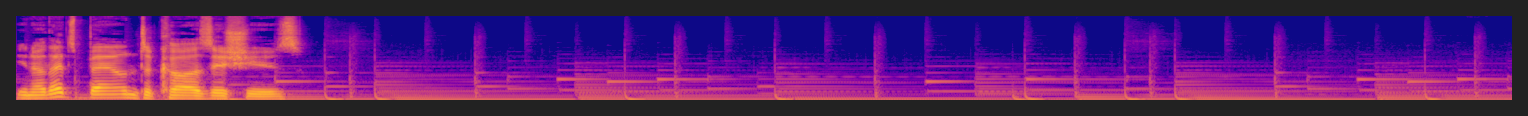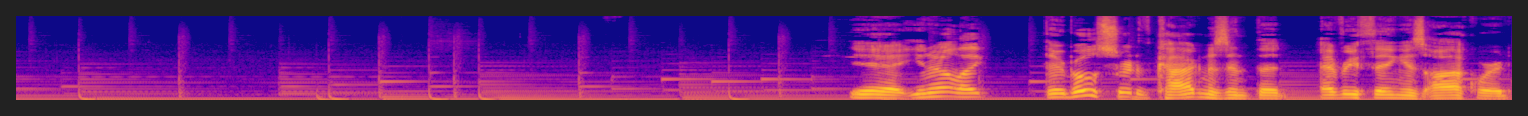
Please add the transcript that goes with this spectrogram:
you know, that's bound to cause issues. Yeah, you know, like, they're both sort of cognizant that everything is awkward.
